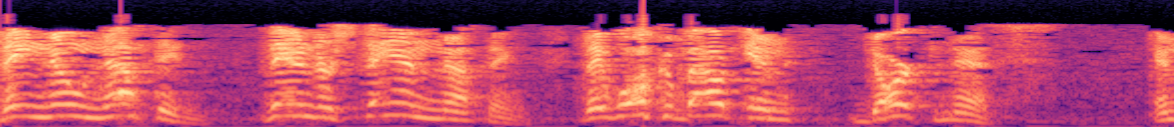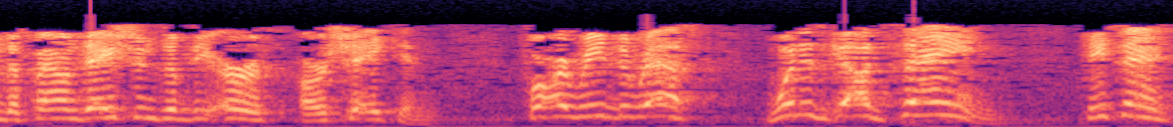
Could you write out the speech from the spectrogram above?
They know nothing. They understand nothing. They walk about in darkness, and the foundations of the earth are shaken. Before I read the rest, what is God saying? He's saying,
